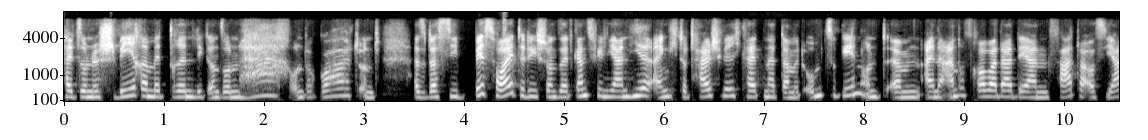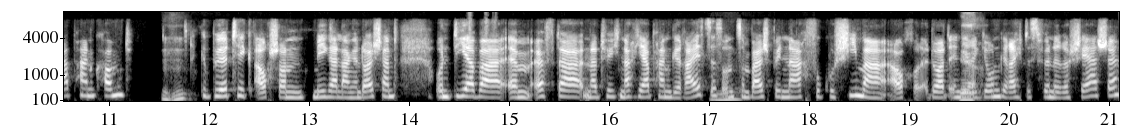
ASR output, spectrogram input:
halt so eine Schwere mit drin liegt und so ein Ach und oh Gott und also, dass sie bis heute, die schon seit ganz vielen Jahren hier, eigentlich total Schwierigkeiten hat, damit umzugehen. Und ähm, eine andere Frau war da, deren Vater aus Japan kommt. Mhm. gebürtig, auch schon mega lang in Deutschland und die aber ähm, öfter natürlich nach Japan gereist ist mhm. und zum Beispiel nach Fukushima auch dort in die ja. Region gerecht ist für eine Recherche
